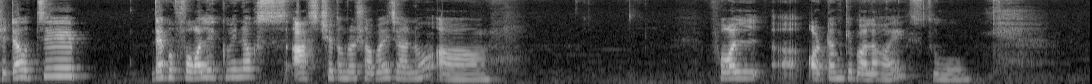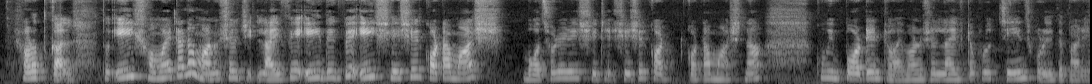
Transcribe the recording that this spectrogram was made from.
সেটা হচ্ছে দেখো ফল ইকুইনক্স আসছে, তোমরা সবাই জানো ফল অটামকে বলা হয় তো শরৎকাল। তো এই সময়টা না মানুষের লাইফে এই দেখবে, এই শেষের কটা মাস, বছরের এই শেষে- শেষের কটা মাস না খুব ইম্পর্টেন্ট হয়, মানুষের লাইফটা পুরো চেঞ্জ করে দিতে পারে।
